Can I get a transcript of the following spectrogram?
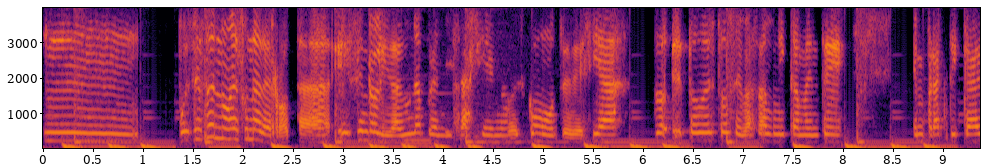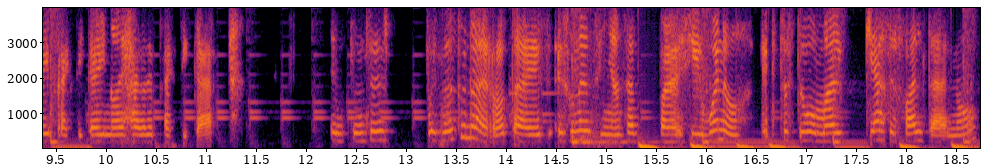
mm, pues eso no es una derrota, es en realidad un aprendizaje, ¿no? Es como te decía, todo esto se basa únicamente en practicar y practicar y no dejar de practicar. Entonces, pues no es una derrota, es, es una enseñanza para decir, bueno, esto estuvo mal, ¿qué hace falta, no?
